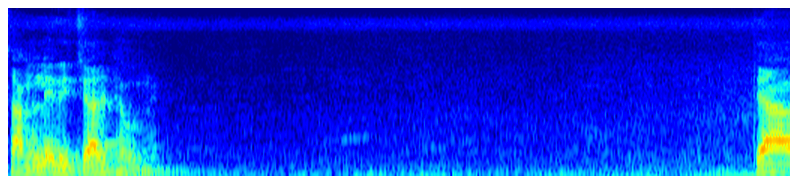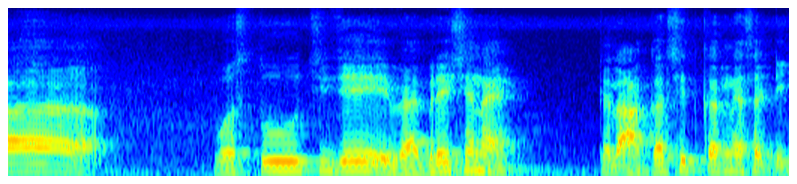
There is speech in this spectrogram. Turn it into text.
चांगले विचार ठेवणे. त्या वस्तूची जे व्हायब्रेशन आहे त्याला आकर्षित करण्यासाठी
